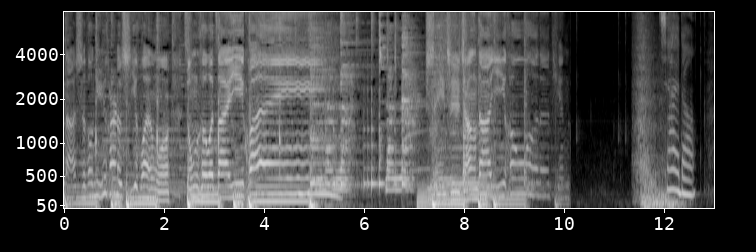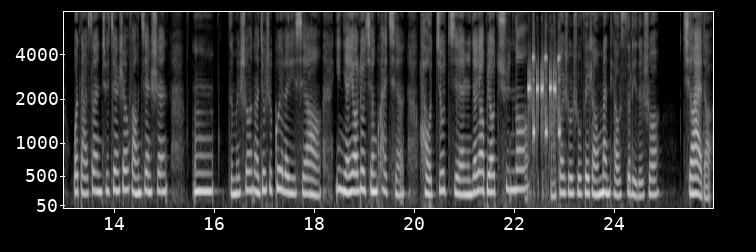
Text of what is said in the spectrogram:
那时候女孩都喜欢我，总和我在一块。谁知长大以后，我的天亲爱的。我打算去健身房健身，嗯，怎么说呢，就是贵了一些啊，一年要六千块钱，好纠结，人家要不要去呢？啊，怪叔叔非常慢条斯理的说：“亲爱的，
